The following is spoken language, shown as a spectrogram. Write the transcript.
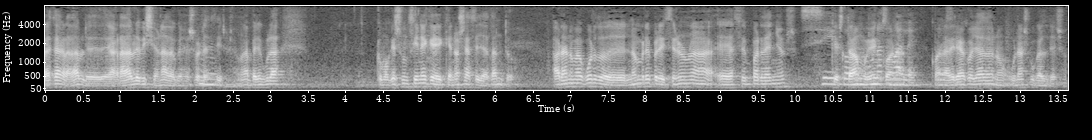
Parece agradable, de agradable visionado, que se suele decir. O sea, una película como que es un cine que, que no se hace ya tanto. Ahora no me acuerdo del nombre, pero hicieron una eh, hace un par de años Sí, que estaba muy bien con, Ugalde, con puede Adrián. Collado, no, una Sugalde eso.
